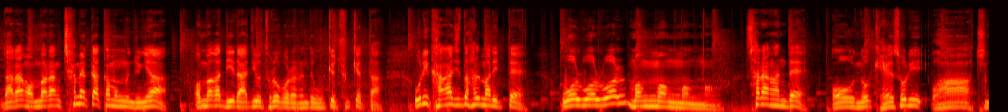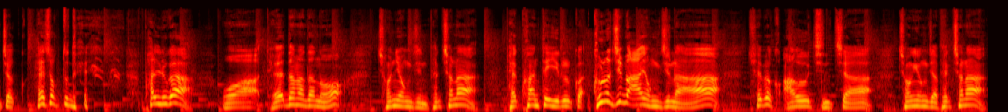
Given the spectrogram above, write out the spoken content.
나랑 엄마랑 참외 깎아 먹는 중이야. 엄마가 네 라디오 들어보라는데 웃겨 죽겠다. 우리 강아지도 할 말 있대 월월월 멍멍멍멍 사랑한대 어우 너 개소리 와 진짜 해석도 돼 86아 와 대단하다 너 전영진 백천아 백화한테 이를 거야. 그러지 마, 영진아. 최백, 아우, 진짜. 정영자, 백천아.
